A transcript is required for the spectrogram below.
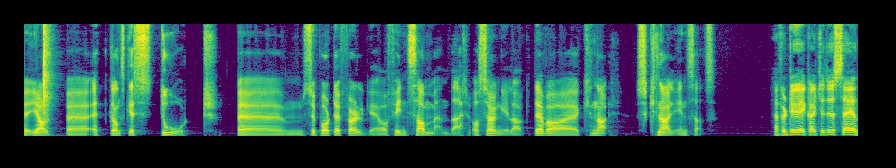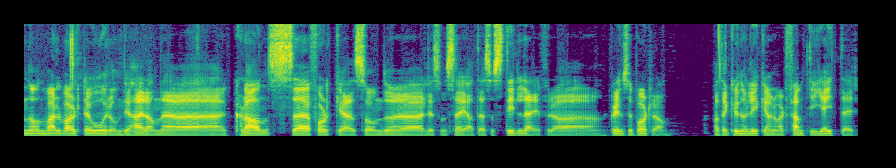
hjalp et ganske stort eh, supporterfølge og finne sammen der og synge i lag. Det var knall. Knall innsats. Ja, for du, Kan ikke du si noen velvalgte ord om de her uh, klansfolket som du eh, liksom sier at det er så stille fra Glimt-supporterne? At det kunne like gjerne vært 50 geiter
